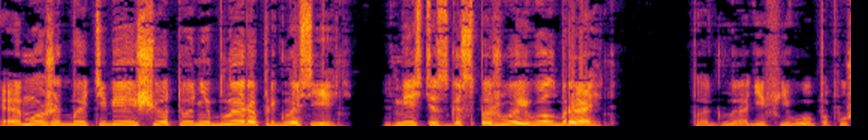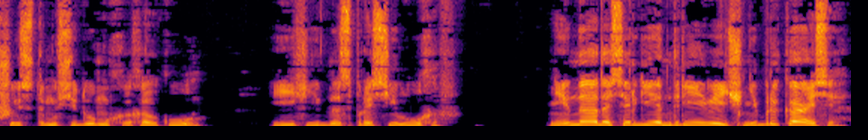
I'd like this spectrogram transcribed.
«А может быть, тебе еще Тони Блэра пригласить? Вместе с госпожой Уолбрайт?» Погладив его по пушистому седому хохолку, ехидно спросил Ухов. «Не надо, Сергей Андреевич, не брыкайся!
